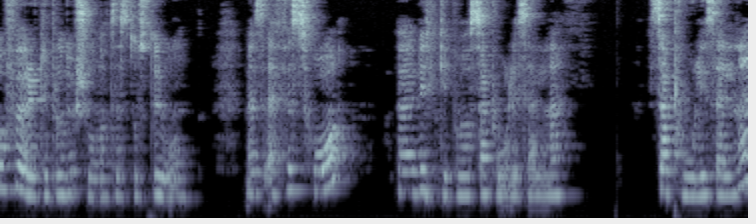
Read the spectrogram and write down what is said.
og fører til produksjon av testosteron mens FSH eh, virker på Sertoli-cellene. Sertoli-cellene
